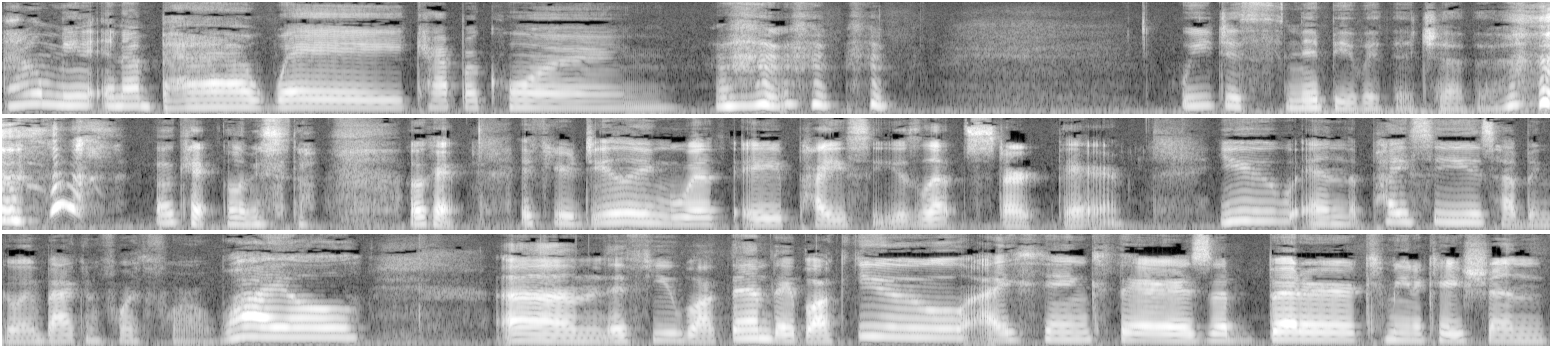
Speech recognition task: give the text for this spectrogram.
I don't mean it in a bad way, Capricorn. we just snippy with each other. Okay, let me stop. Okay, if you're dealing with a Pisces, let's start there. You and the Pisces have been going back and forth for a while. Um, if you block them, they block you. I think there's a better communication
